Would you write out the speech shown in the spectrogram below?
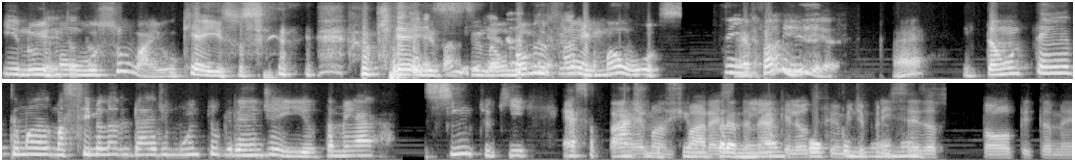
E no É, Irmão. Urso, uai, o que é isso? o que é, É isso? família. Senão, o nome do É filme é família. Irmão Urso. Sim, É família. né? Então tem, tem uma, uma similaridade muito grande aí. Eu também ah, sinto que essa parte É, mano, do filme, parece pra também mim, é um aquele outro pouco filme de menos- princesa top também.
